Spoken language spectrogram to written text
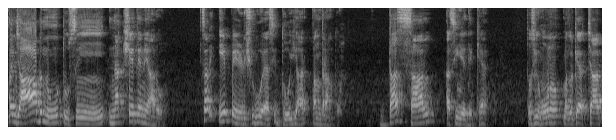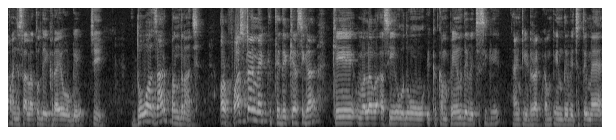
ਪੰਜਾਬ ਨੂੰ ਤੁਸੀਂ ਨਕਸ਼ੇ ਤੇ ਨਿਆਰੋ। ਸਰ ਇਹ ਪੇੜ ਸ਼ੁਰੂ ਹੋਇਆ ਸੀ 2015 ਤੋਂ। 10 ਸਾਲ ਅਸੀਂ ਇਹ ਦੇਖਿਆ। ਤੁਸੀਂ ਹੁਣ ਮਤਲਬ ਕਿ 4-5 ਸਾਲਾਂ ਤੋਂ ਦੇਖ ਰਹੇ ਹੋਗੇ ਜੀ। 2015 ਚ ਔਰ ਫਸਟ ਟਾਈਮ ਮੈਂ ਕਿੱਥੇ ਦੇਖਿਆ ਸੀਗਾ ਕਿ ਮਤਲਬ ਅਸੀਂ ਉਦੋਂ ਇੱਕ ਕੰਪੇਨ ਦੇ ਵਿੱਚ ਸੀਗੇ ਐਂਟੀ ਡਰਗ ਕੰਪੇਨ ਦੇ ਵਿੱਚ ਤੇ ਮੈਂ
